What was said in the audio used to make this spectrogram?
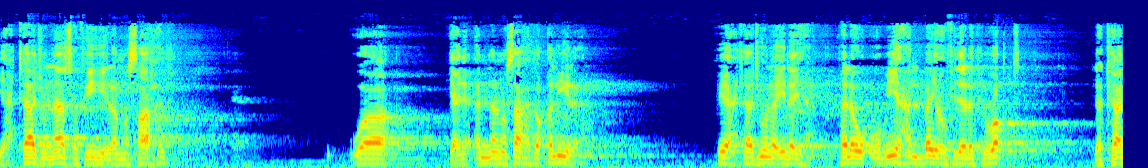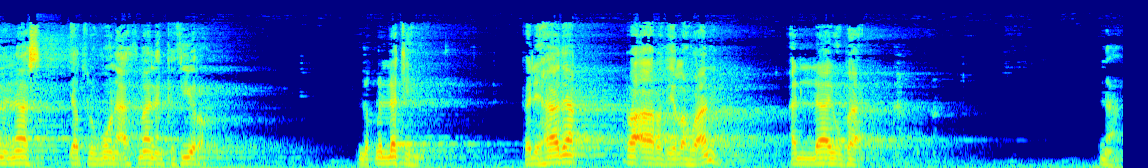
يحتاج الناس فيه إلى المصاحف. ويعني أن المصاحف قليلة فيحتاجون إليها. فلو أبيح البيع في ذلك الوقت لكان الناس يطلبون أثمانا كثيرة. لقلته فلهذا رأى رضي الله عنه أن لا يباع نعم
